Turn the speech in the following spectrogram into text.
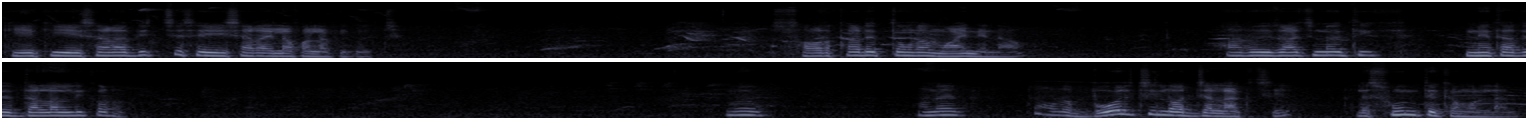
কে কী ইশারা দিচ্ছে, সেই ইশারায় লাফালাফি করছে। সরকারের তোমরা মাইনে নাও। আর ওই রাজনৈতিক নেতাদের দালালি করো। মানে আমরা বলছি, লজ্জা লাগছে। তাহলে শুনতে কেমন লাগবে?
